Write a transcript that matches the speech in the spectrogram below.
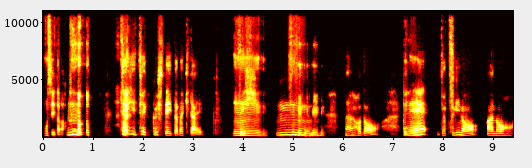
もしいたら。うん。ぜひチェックしていただきたい。うぜん。うん。なるほど。でね、じゃあ次の、あの、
